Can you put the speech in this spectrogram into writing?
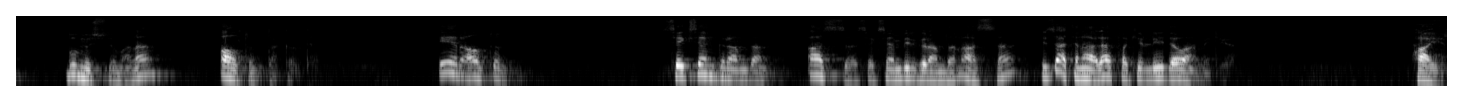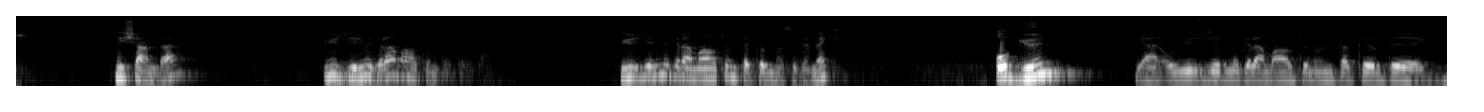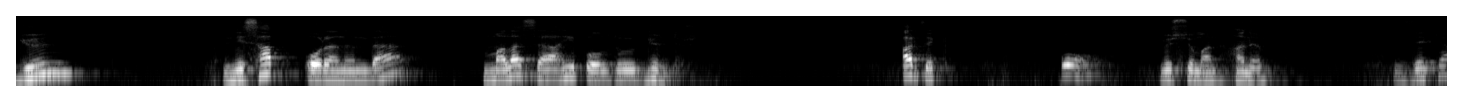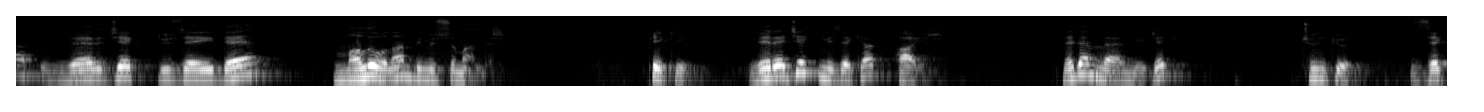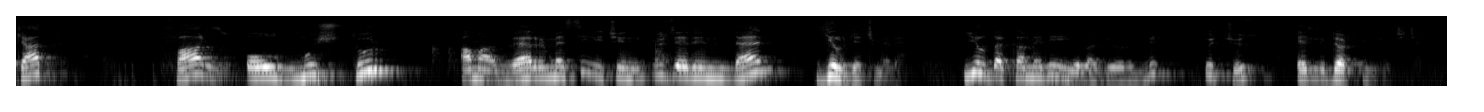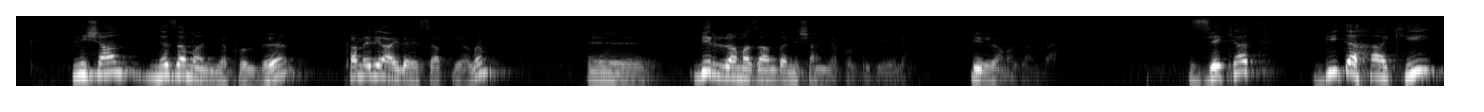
bu Müslümana altın takıldı. Eğer altın 80 gramdan azsa, 81 gramdan azsa e zaten hala fakirliği devam ediyor. Hayır. Nişanda 120 gram altın takıldı. 120 gram altın takılması demek o gün yani o 120 gram altının takıldığı gün nisap oranında mala sahip olduğu gündür. Artık o Müslüman hanım zekat verecek düzeyde malı olan bir Müslümandır. Peki verecek mi zekat? Hayır. Neden vermeyecek? Çünkü zekat farz olmuştur ama vermesi için üzerinden yıl geçmeli. Yılda kameri yıla diyoruz biz. 354 gün geçecek. Nişan ne zaman yapıldı? Kameri ayla hesaplayalım. Ee, bir Ramazan'da nişan yapıldı diyelim. Bir Ramazan'da. Zekat bir dahaki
